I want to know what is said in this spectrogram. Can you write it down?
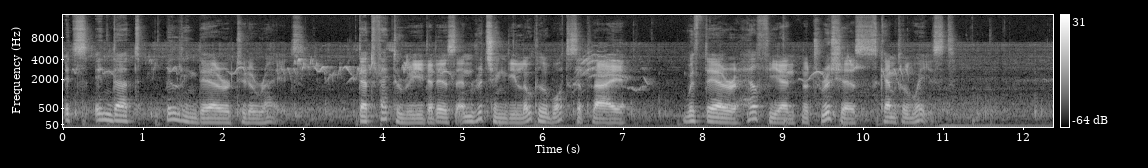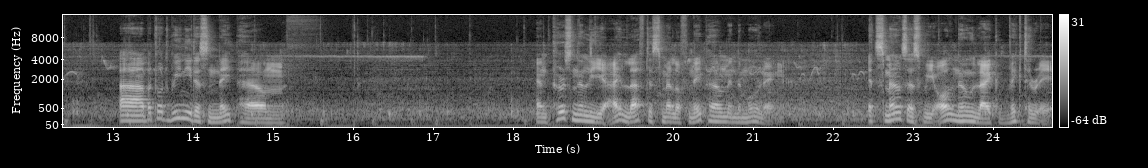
It's in that building there to the right. That factory that is enriching the local water supply with their healthy and nutritious chemical waste. Uh, but what we need is napalm. And personally, I love the smell of napalm in the morning. It smells, as we all know, like victory.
